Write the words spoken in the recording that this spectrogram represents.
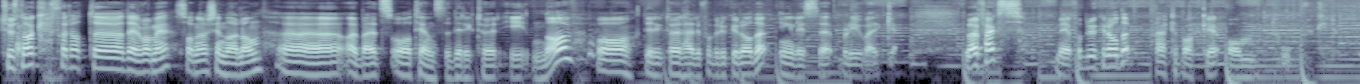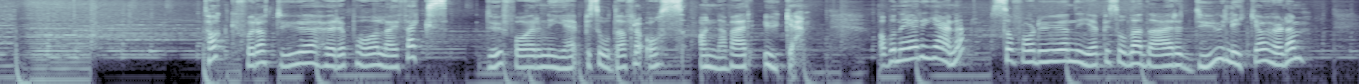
Tusen takk for at uh, dere var med. Sonja Skinnaland, uh, arbeids- og tjenestedirektør i Nav, og direktør her i Forbrukerrådet, Inger-Lise Blyverket. Lifehacks med Forbrukerrådet er tilbake om to uker. Takk for at du hører på Lifehacks. Du får nye episoder fra oss annenhver uke. Abonner gjerne, så får du nye episoder der du liker å høre dem.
